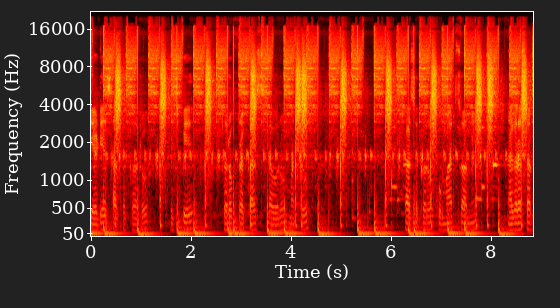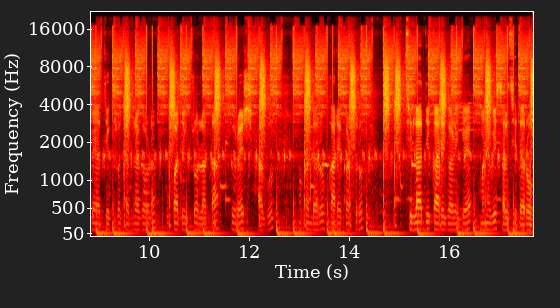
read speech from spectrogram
ಜೆಡಿಎಸ್ ಶಾಸಕರು ಎಚ್ ಪಿ ಸ್ವರೂಪ್ರಕಾಶ್ ಅವರು ಮತ್ತು ಶಾಸಕರು ಕುಮಾರಸ್ವಾಮಿ, ನಗರಸಭೆ ಅಧ್ಯಕ್ಷರು ಚಂದ್ರೇಗೌಡ, ಉಪಾಧ್ಯಕ್ಷರು ಲತಾ, ಸುರೇಶ್ ಹಾಗೂ ಮುಖಂಡರು, ಕಾರ್ಯಕರ್ತರು, ಜಿಲ್ಲಾಧಿಕಾರಿಗಳಿಗೆ ಮನವಿ ಸಲ್ಲಿಸಿದರು.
